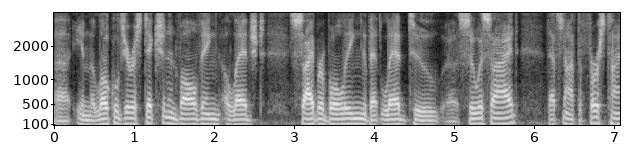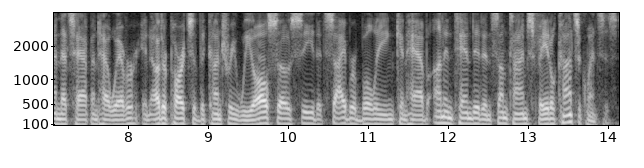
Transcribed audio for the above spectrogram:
uh, in the local jurisdiction involving alleged cyberbullying that led to uh, suicide. That's not the first time that's happened, however. In other parts of the country, we also see that cyberbullying can have unintended and sometimes fatal consequences.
